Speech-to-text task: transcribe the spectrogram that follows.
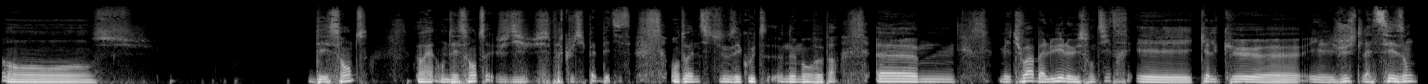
en descente. Ouais, en descente. Je dis, j'espère que je dis pas de bêtises. Antoine, si tu nous écoutes, ne m'en veux pas. Euh, mais tu vois, bah lui, il a eu son titre et quelques, euh, et juste la saison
